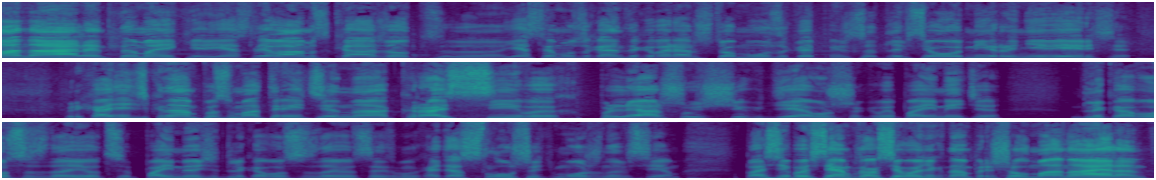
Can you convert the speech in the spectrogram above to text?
Монайленд на маяке. Если вам скажут, э, если музыканты говорят, что музыка пишется для всего мира, не верьте. Приходите к нам, посмотрите на красивых, пляшущих девушек. Вы поймите, для кого создается, поймете, для кого создается эта музыка. Хотя слушать можно всем. Спасибо всем, кто сегодня к нам пришел. Ман Айленд!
